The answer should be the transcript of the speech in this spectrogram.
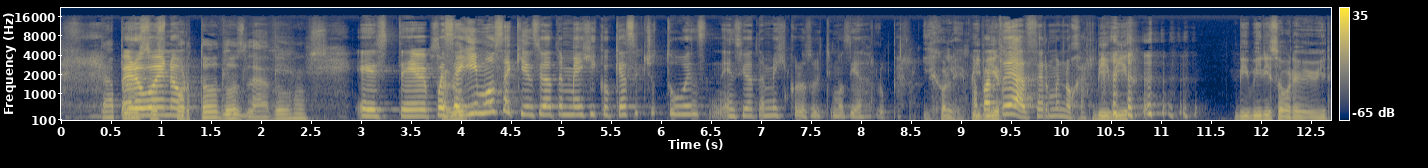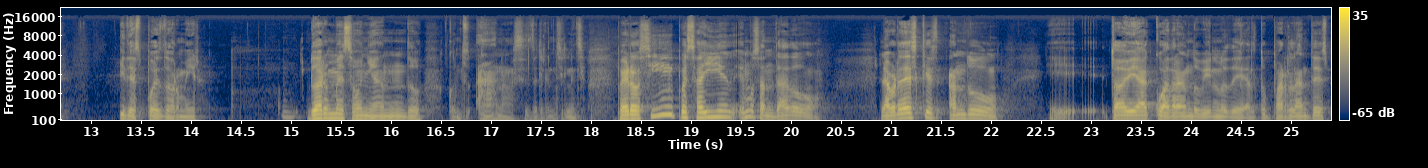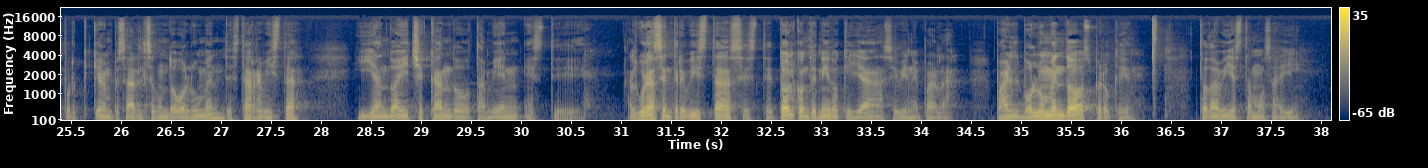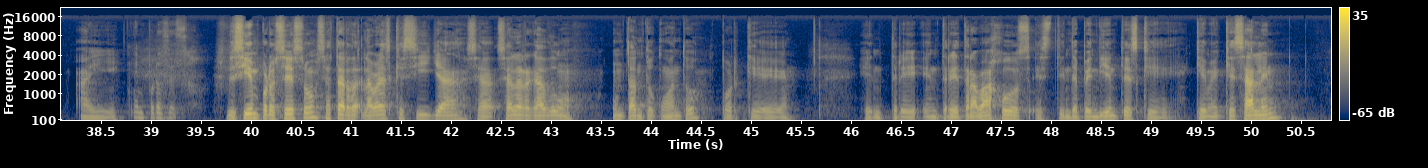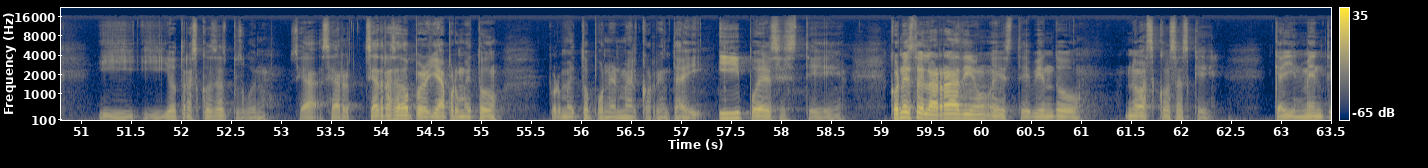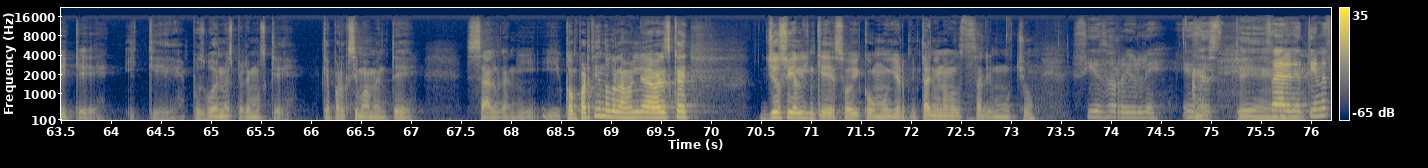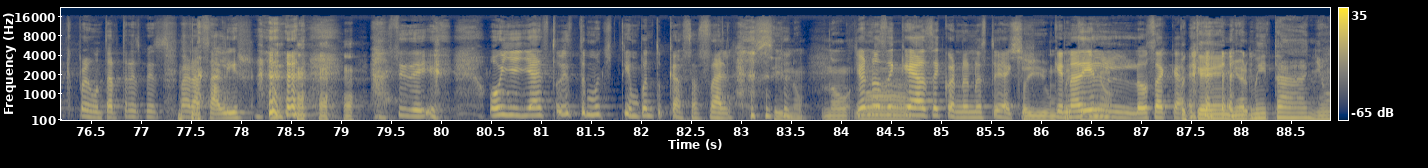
Pero bueno. Por todos lados. Este, pues seguimos aquí en Ciudad de México. ¿Qué has hecho tú en, Ciudad de México los últimos días, Rupert? Híjole, vivir. Aparte de hacerme enojar. Vivir. vivir y sobrevivir. Y después dormir. Duerme soñando con Ah, no, ese es del gran silencio. Pero sí, pues ahí hemos andado. La verdad es que ando eh, todavía cuadrando bien lo de altoparlantes porque quiero empezar el segundo volumen de esta revista y ando ahí checando también este algunas entrevistas, este todo el contenido que ya se viene para para el volumen 2, pero que todavía estamos ahí ahí en proceso. Sí, en proceso, se ha tardado, la verdad es que sí ya se ha, se ha alargado un tanto cuanto, porque entre, entre trabajos este, independientes que, que, salen y, otras cosas, pues bueno, se ha, se, ha, se ha atrasado, pero ya prometo, prometo ponerme al corriente ahí. Y pues este, con esto de la radio, este, viendo nuevas cosas que, que hay en mente y que, y que pues bueno, esperemos que, que próximamente salgan y, y, compartiendo con la familia. La verdad es que yo soy alguien que soy como muy ermitaño, no me gusta salir mucho. Sí, es horrible. Este... O sea, le tienes que preguntar tres veces para salir. Así de, oye, ya estuviste mucho tiempo en tu casa, sal. Sí, no, no. Yo no, sé qué hace cuando no estoy aquí. Soy un que nadie pequeño- lo saca. Pequeño ermitaño.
